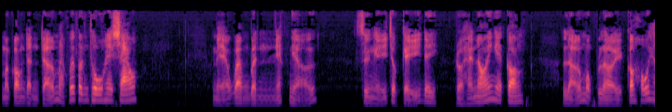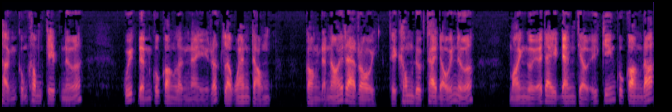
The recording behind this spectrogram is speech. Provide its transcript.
mà con đành trở mặt với Vân Thu hay sao? Mẹ Quang Bình nhắc nhở, suy nghĩ cho kỹ đi rồi hãy nói nghe con. Lỡ một lời có hối hận cũng không kịp nữa. Quyết định của con lần này rất là quan trọng. Con đã nói ra rồi thì không được thay đổi nữa. Mọi người ở đây đang chờ ý kiến của con đó,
